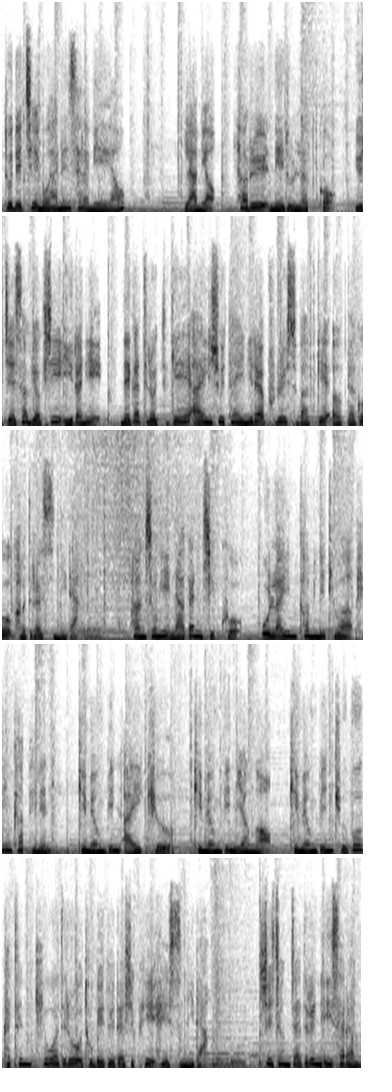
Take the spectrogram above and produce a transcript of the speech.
도대체 뭐 하는 사람이에요? 라며 혀를 내둘렀고 유재석 역시 이러니 내가 트로트계의 아인슈타인이라 부를 수밖에 없다고 거들었습니다. 방송이 나간 직후 온라인 커뮤니티와 팬카페는 김용빈 IQ, 김용빈 영어, 김용빈 큐브 같은 키워드로 도배되다시피 했습니다. 시청자들은 이 사람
